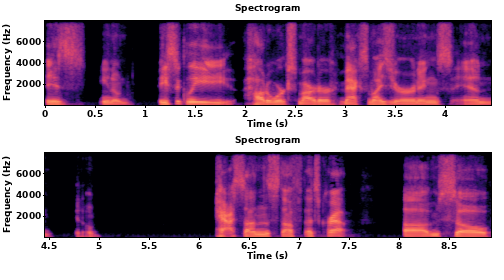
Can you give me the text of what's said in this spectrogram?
is you know basically how to work smarter maximize your earnings and you know pass on the stuff that's crap um so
